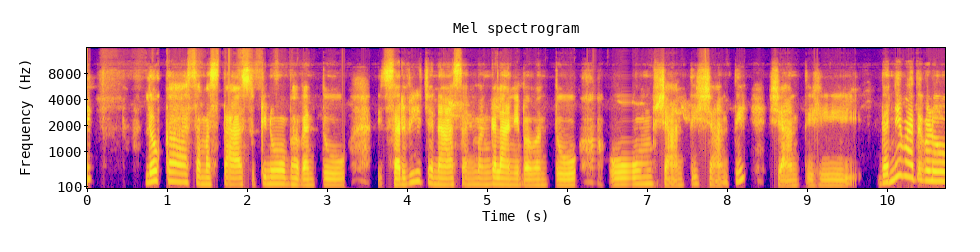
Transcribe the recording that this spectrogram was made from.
ಲೋಕ ಸಮಸ್ತ ಸುಖಿನೋ ಭವಂತು. ಸರ್ವೇ ಜನ ಸನ್ಮಂಗಲಾನಿ ಭವಂತು. ಓಂ ಶಾಂತಿ ಶಾಂತಿ ಶಾಂತಿ ಧನ್ಯವಾದಗಳು.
